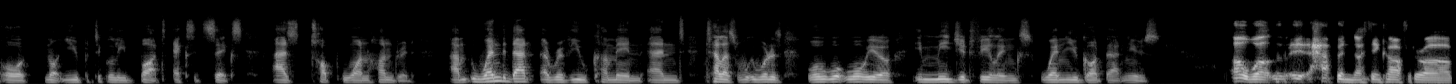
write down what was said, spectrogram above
or not you particularly, but Exit Six as top 100. Um, when did that uh, review come in? And tell us what is what, what were your immediate feelings when you got that news? Oh well, it happened. I think after our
